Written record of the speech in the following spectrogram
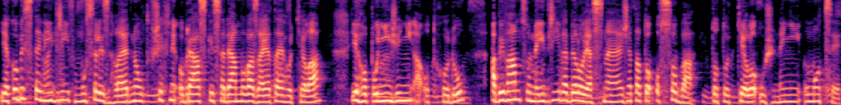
Jako byste nejdřív museli zhlédnout všechny obrázky Sadámova zajatého těla, jeho ponížení a odchodu, aby vám co nejdříve bylo jasné, že tato osoba, toto tělo už není u moci.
